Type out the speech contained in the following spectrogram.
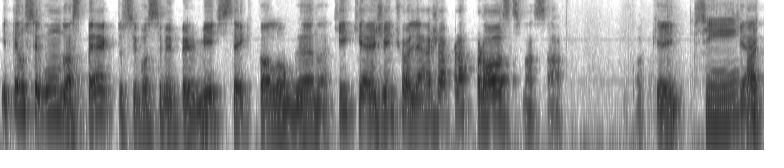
E tem um segundo aspecto, se você me permite, sei que estou alongando aqui, que é a gente olhar já para a próxima safra, ok? Sim, que pode...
